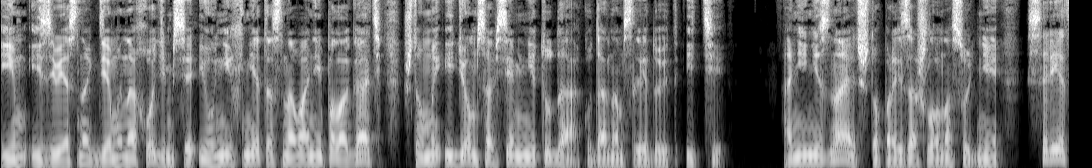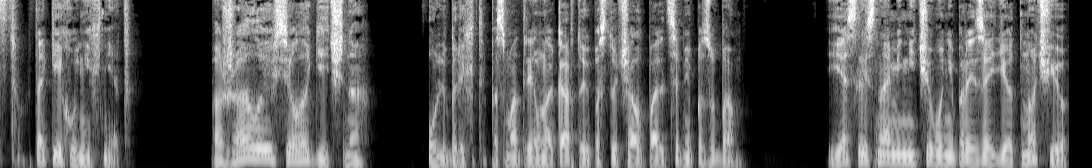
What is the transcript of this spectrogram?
Им известно, где мы находимся, и у них нет оснований полагать, что мы идем совсем не туда, куда нам следует идти. Они не знают, что произошло на судне, средств таких у них нет». «Пожалуй, все логично». Ульбрихт посмотрел на карту и постучал пальцами по зубам. «Если с нами ничего не произойдет ночью,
